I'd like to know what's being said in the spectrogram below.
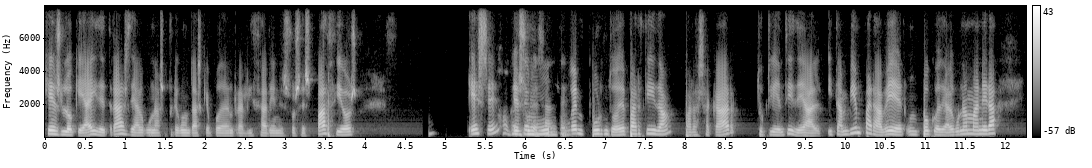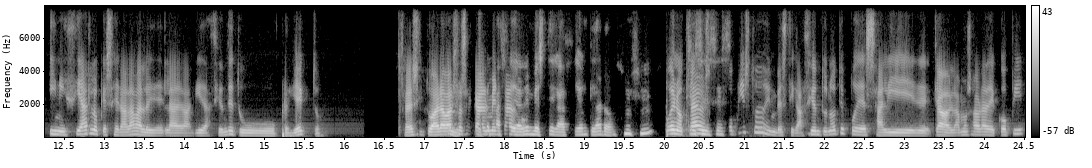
qué es lo que hay detrás de algunas preguntas que pueden realizar en esos espacios. Ese es un muy buen punto de partida para sacar tu cliente ideal y también para ver un poco de alguna manera iniciar lo que será la validación de tu proyecto. ¿Sabes? Si tú ahora vas a sacar el mercado. de investigación, claro. Bueno, claro, copy es todo de investigación. Tú no te puedes salir. Claro, hablamos ahora de copy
